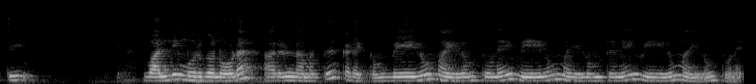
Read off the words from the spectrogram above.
ஸ்ரீ வள்ளி முருகனோட அருள் நமக்கு கிடைக்கும். வேலும் மயிலும் துணை வேலும் மயிலும் துணை வேலும் மயிலும் துணை.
